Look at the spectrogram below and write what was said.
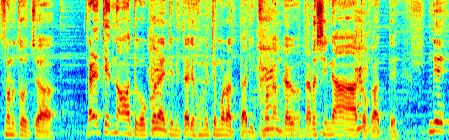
その当時は「慣れてんの?」とか怒られてみたり、褒めてもらったり「今日なんかよかったらしいな」とかって、で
